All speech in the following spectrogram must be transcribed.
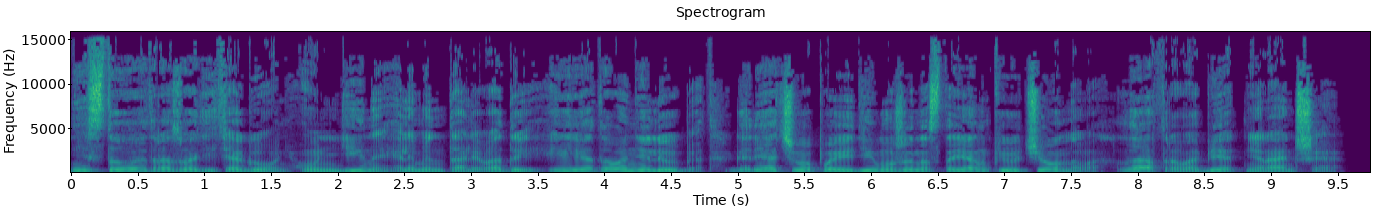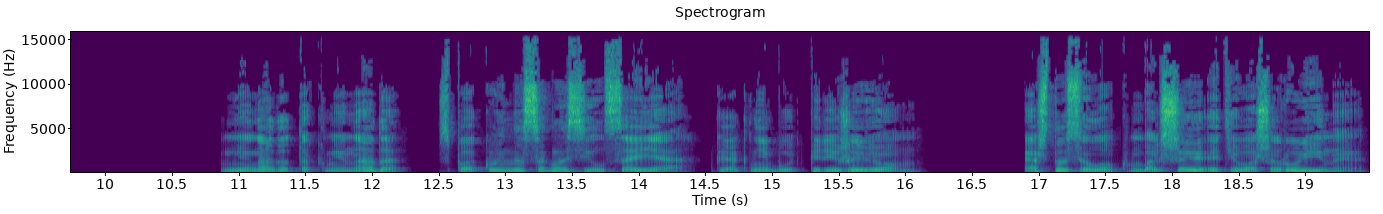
«Не стоит разводить огонь. Ундины – элементали воды, и этого не любят. Горячего поедим уже на стоянке ученого. Завтра в обед, не раньше». «Не надо так не надо», Спокойно согласился я. Как-нибудь переживем. А что, селок, большие эти ваши руины?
